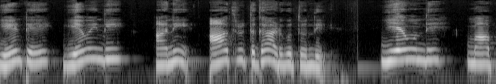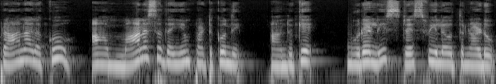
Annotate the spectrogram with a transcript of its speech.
ఏంటే ఏమైంది అని ఆతృతగా అడుగుతుంది. ఏముంది? మా ప్రాణాలకు ఆ మానస దయ్యం పట్టుకుంది. అందుకే మురళి స్ట్రెస్ ఫీల్ అవుతున్నాడు.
